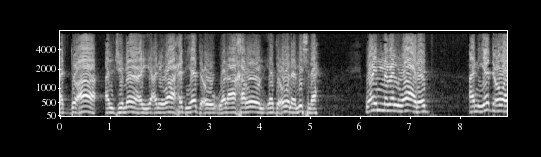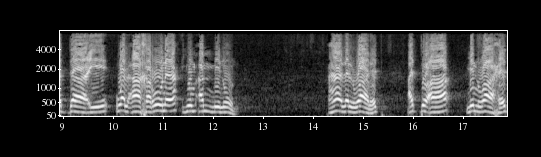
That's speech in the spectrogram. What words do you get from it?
الدعاء الجماعي يعني واحد يدعو والآخرون يدعون مثله وإنما الوارد أن يدعو الداعي والآخرون يؤمنون. هذا الوارد الدعاء من واحد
